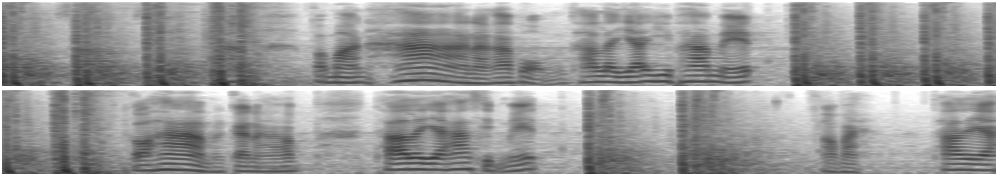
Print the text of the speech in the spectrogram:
2 3 ประมาณ 5 นะครับผม ถ้าระยะ 25 เมตร ก็ 5 เหมือนกันนะครับ ถ้าระยะ 50 เมตร เอาไป ถ้าระยะ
